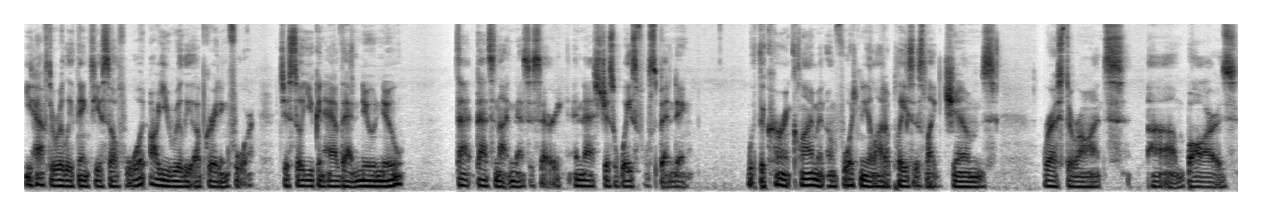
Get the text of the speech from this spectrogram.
you have to really think to yourself, what are you really upgrading for? Just so you can have that new new? That that's not necessary, and that's just wasteful spending with the current climate, unfortunately, a lot of places like gyms, restaurants, um, bars,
